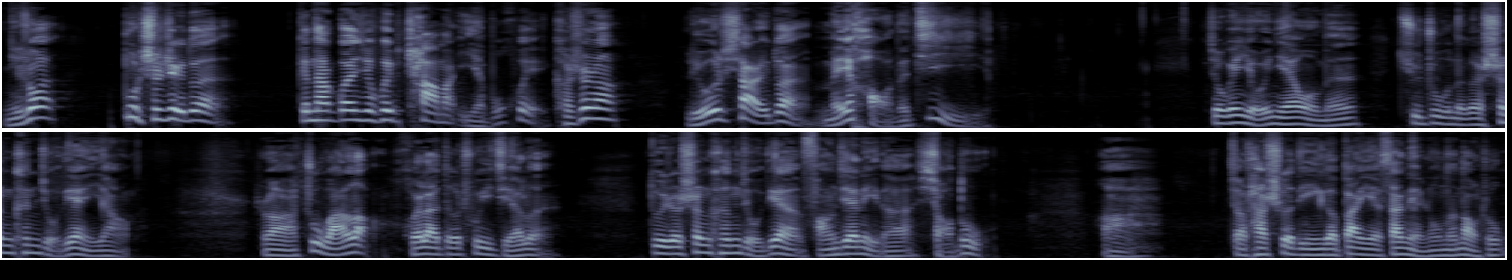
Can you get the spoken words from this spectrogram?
你说不吃这顿，跟他关系会差吗？也不会。可是呢，留下一段美好的记忆，就跟有一年我们去住那个深坑酒店一样的，是吧？住完了回来得出一结论，对着深坑酒店房间里的小杜，啊，叫他设定一个半夜三点钟的闹钟。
